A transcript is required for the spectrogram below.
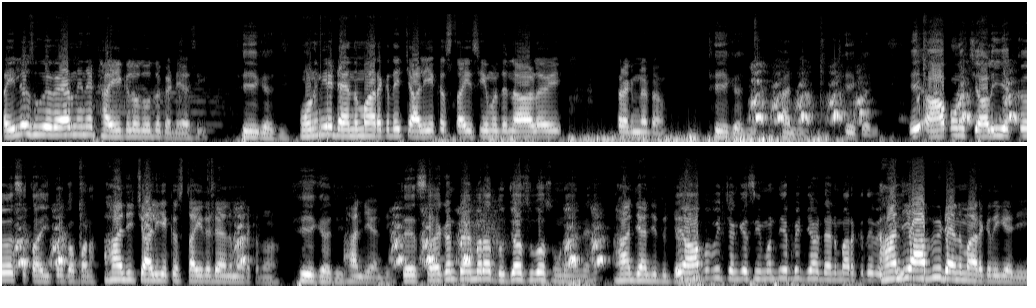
ਪਹਿਲੇ ਸੂਏ ਵੈੜ ਨੇ ਇਹਨੇ 28 ਕਿਲੋ ਦੁੱਧ ਕੱਢਿਆ ਸੀ। ਠੀਕ ਹੈ ਜੀ। ਹੁਣ ਵੀ ਇਹ ਡੈਨਮਾਰਕ ਦੇ 40 ਇੱਕ 27 ਸੀਮਨ ਦੇ ਨਾਲ ਪ੍ਰੈਗਨੈਂਟ ਆ। ਠੀਕ ਹੈ ਜੀ। ਹਾਂਜੀ। ਠੀਕ ਹੈ ਜੀ। ਇਹ ਆਪ ਹੁਣ 40 1 27 ਤੋਂ ਗੱਬਣ। ਹਾਂਜੀ 40 ਇੱਕ 27 ਦੇ ਡੈਨਮਾਰਕ ਤੋਂ। ਠੀਕ ਹੈ ਜੀ। ਹਾਂਜੀ ਹਾਂਜੀ। ਤੇ ਸੈਕੰਡ ਟਾਈਮ ਮੇਰਾ ਦੂਜਾ ਸੂਆ ਸੁਣਿਆ ਨੇ ਹਾਂਜੀ ਹਾਂਜੀ ਇਹ ਦੂਜਾ ਆਪ ਵੀ ਚੰਗੇ ਸੀਮਨ ਦੀਆਂ ਭੇਜੀਆਂ ਡੈਨਮਾਰਕ ਦੇ ਵਿੱਚ ਹਾਂਜੀ ਆਪ ਵੀ ਡੈਨਮਾਰਕ ਦੀ ਹੈ ਜੀ।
